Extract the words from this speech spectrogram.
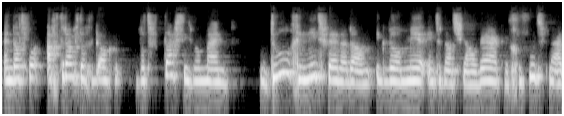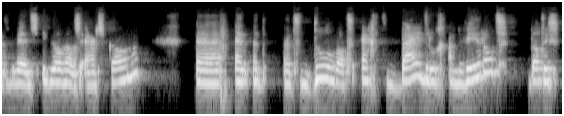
en dat voor, achteraf dacht ik ook, wat fantastisch, want mijn doel ging niet verder dan, ik wil meer internationaal werken, gevoed vanuit de wens, ik wil wel eens ergens komen. Uh, en het, het doel wat echt bijdroeg aan de wereld, dat is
